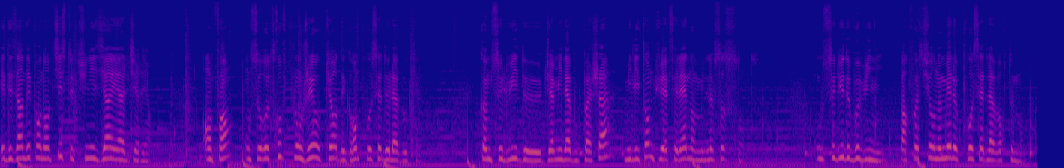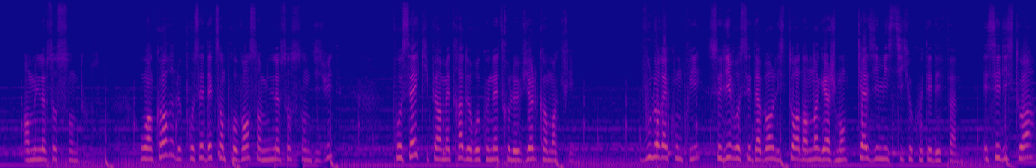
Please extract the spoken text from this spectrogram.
et des indépendantistes tunisiens et algériens. Enfin, on se retrouve plongé au cœur des grands procès de l'avocate, comme celui de Jamila Boupacha, militante du FLN en 1960, ou celui de Bobigny, parfois surnommé le procès de l'avortement, en 1972, ou encore le procès d'Aix-en-Provence en 1978, procès qui permettra de reconnaître le viol comme un crime. Vous l'aurez compris, ce livre c'est d'abord l'histoire d'un engagement quasi mystique aux côtés des femmes, et c'est l'histoire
